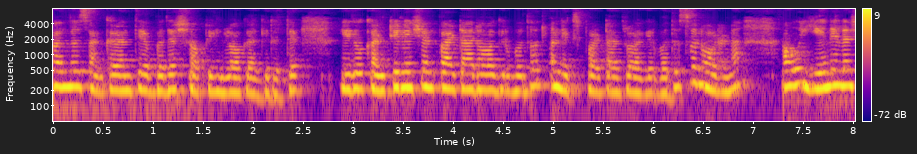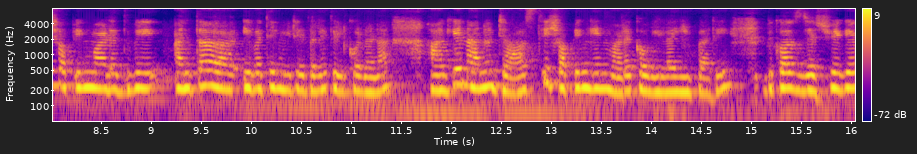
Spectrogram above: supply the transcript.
ಬಂದು ಸಂಕ್ರಾಂತಿ ಹಬ್ಬದ ಶಾಪಿಂಗ್ ಬ್ಲಾಗ್ ಆಗಿರುತ್ತೆ. ಇದು ಕಂಟಿನ್ಯೂಷನ್ ಪಾರ್ಟ್ ಆದ್ರೂ ಆಗಿರ್ಬೋದು ಅಥವಾ ನೆಕ್ಸ್ಟ್ ಪಾರ್ಟ್ ಆದ್ರೂ ಆಗಿರ್ಬೋದು. ಸೊ ನೋಡೋಣ. ನಾವು ಏನೆಲ್ಲ ಶಾಪಿಂಗ್ ಮಾಡಿದ್ವಿ ಅಂತ ಇವತ್ತಿನ ವಿಡಿಯೋದಲ್ಲಿ ತಿಳ್ಕೊಳ್ಳೋಣ. ಹಾಗೆ ನಾನು ಜಾಸ್ತಿ ಶಾಪಿಂಗ್ ಏನು ಮಾಡೋಕ್ಕೆ ಹೋಗಿಲ್ಲ ಈ ಬಾರಿ. ಬಿಕಾಸ್ ಜಶ್ವಿಗೆ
